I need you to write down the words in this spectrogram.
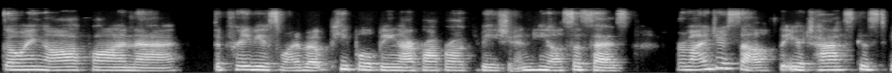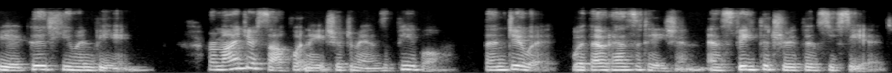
going off on uh, the previous one about people being our proper occupation he also says Remind yourself that your task is to be a good human being. Remind yourself what nature demands of people. Then do it without hesitation and speak the truth as you see it,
